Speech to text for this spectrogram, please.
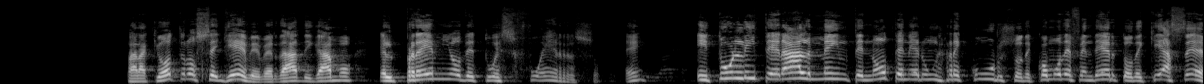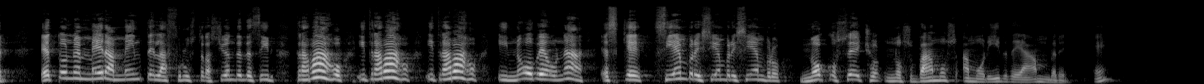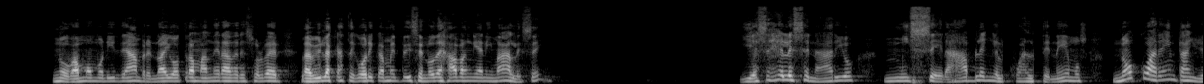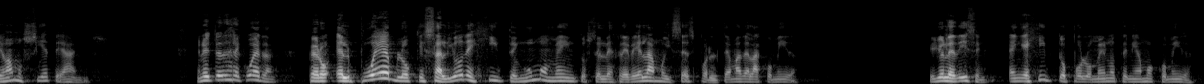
Para que otro se lleve, ¿verdad? Digamos, el premio de tu esfuerzo. ¿eh? Y tú literalmente no tener un recurso de cómo defenderte o de qué hacer esto no es meramente la frustración de decir trabajo y trabajo y trabajo y no veo nada. Es que siembro y siembro y siembro, no cosecho, nos vamos a morir de hambre. ¿eh? No vamos a morir de hambre, no hay otra manera de resolver. La Biblia categóricamente dice no dejaban ni animales. ¿eh? Y ese es el escenario miserable en el cual tenemos, no 40 años, llevamos 7 años. Y ustedes recuerdan, pero el pueblo que salió de Egipto en un momento se le revela a Moisés por el tema de la comida. Ellos le dicen, en Egipto por lo menos teníamos comida.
